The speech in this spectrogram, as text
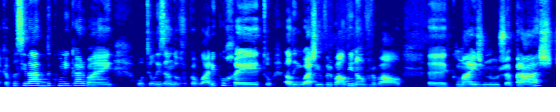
a capacidade de comunicar bem, utilizando o vocabulário correto, a linguagem verbal e não verbal, uh, que mais nos apraz,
